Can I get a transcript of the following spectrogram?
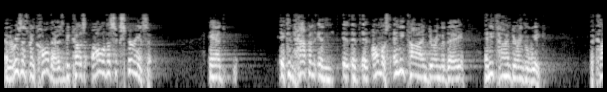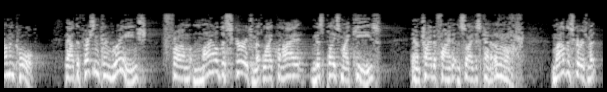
And the reason it's been called that is because all of us experience it. And it can happen in, at almost any time during the day, any time during the week. The common cold. Now, depression can range from mild discouragement, like when I misplace my keys and I'm trying to find it, and so I just kind of, ugh, mild discouragement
